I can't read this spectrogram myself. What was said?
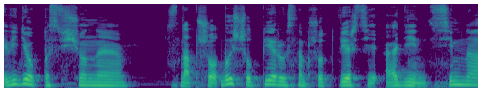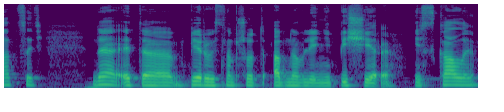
Видео, посвященное снапшот. Вышел первый снапшот версии 1.17, да, это первый снапшот обновления пещеры и скалы.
